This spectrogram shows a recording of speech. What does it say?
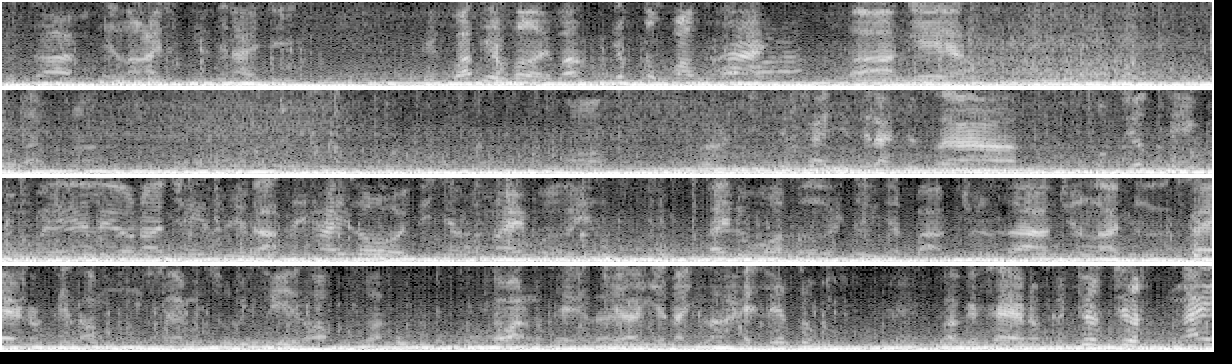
chuyên gia có thể lái được như thế này thì thì quá tuyệt vời vâng tiếp tục vòng thứ hai vâng yeah Đó. Và những chiếc xe như thế này thực ra hôm trước thì cùng với Leonardo thì đã thấy hay rồi tuy nhiên hôm nay với tay đua tới từ Nhật Bản chuyên gia chuyên lái thử xe các cái dòng xe Mitsubishi đó và các bạn có thể thấy anh ấy đánh lái liên tục và cái xe nó cứ trượt trượt ngay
